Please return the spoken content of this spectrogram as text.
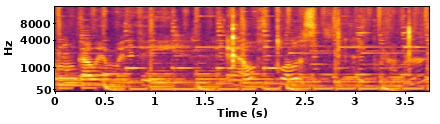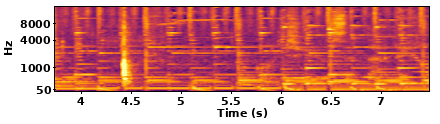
I'm going to go in with the e.l.f. Poreless Primer. I'm going to set that down.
